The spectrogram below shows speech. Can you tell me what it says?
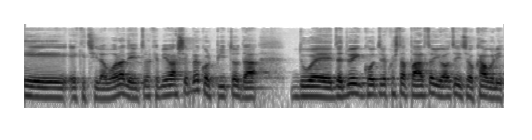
e, e, che ci lavora dentro, che mi aveva sempre colpito da due, da due incontri a questa parte. Ogni volta dicevo, cavoli,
